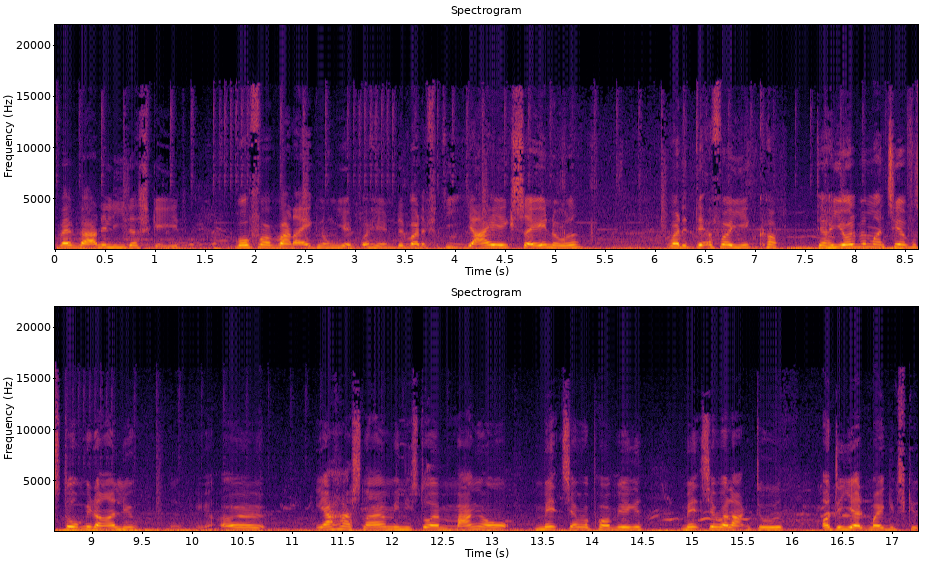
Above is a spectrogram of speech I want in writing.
hvad var det lige, der skete? Hvorfor var der ikke nogen hjælp at hente? Var det, fordi jeg ikke sagde noget? Var det derfor, I ikke kom? Det har hjulpet mig til at forstå mit eget liv. Øh, jeg har snakket om min historie mange år, mens jeg var påvirket, mens jeg var langt ude, og det hjalp mig ikke en skid.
